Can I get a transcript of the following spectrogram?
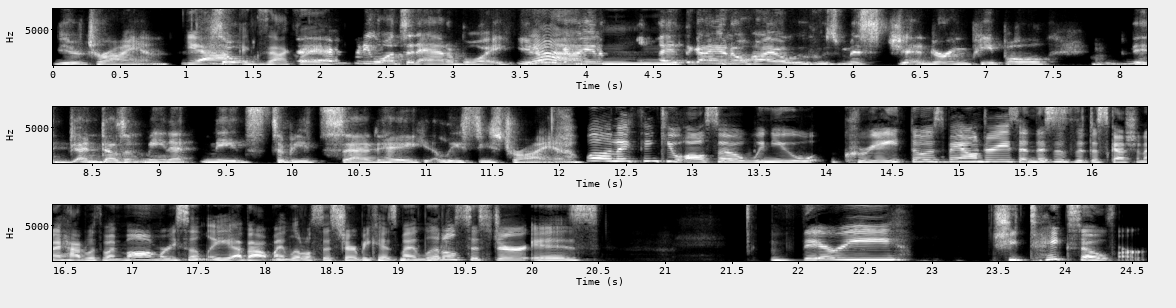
you're trying. Yeah. So Exactly. everybody wants an attaboy. You know, the guy in Mhm. uh, the guy in Ohio who's misgendering people and doesn't mean it needs to be said, hey, at least he's trying. Well, and I think you also, when you create those boundaries, and this is the discussion I had with my mom recently about my little sister, because my little sister is very, she takes over.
